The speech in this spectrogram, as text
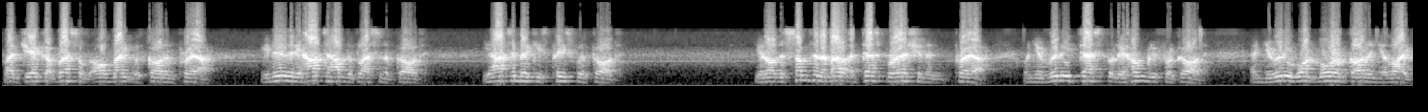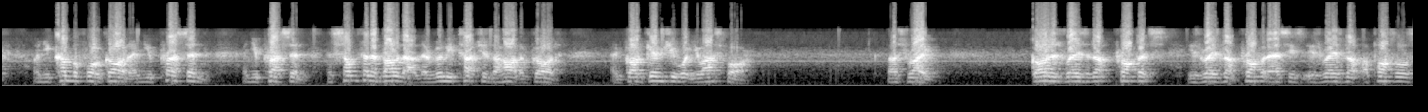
Like Jacob wrestled all night with God in prayer. He knew that he had to have the blessing of God. He had to make his peace with God. You know, there's something about a desperation in prayer when you're really desperately hungry for God and you really want more of God in your life. When you come before God and you press in and you press in, there's something about that that really touches the heart of God and God gives you what you ask for. That's right. God is raising up prophets, He's raising up prophetesses, He's raising up apostles,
